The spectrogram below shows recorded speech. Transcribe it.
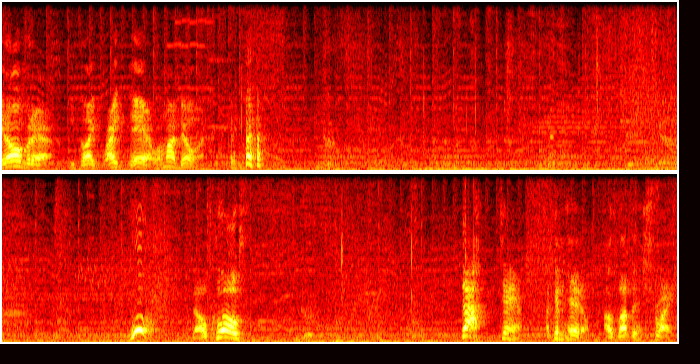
Get over there. He's like right there. What am I doing? Woo! That was close. Ah, damn. I couldn't hit him. I was about to strike.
